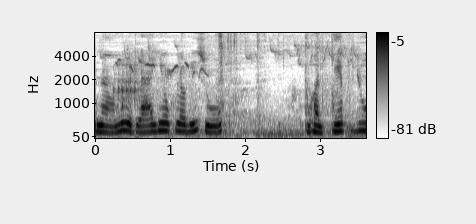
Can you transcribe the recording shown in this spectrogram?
ูหนามืดหลายยกเราดิสูกูหันเก็บอยู่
